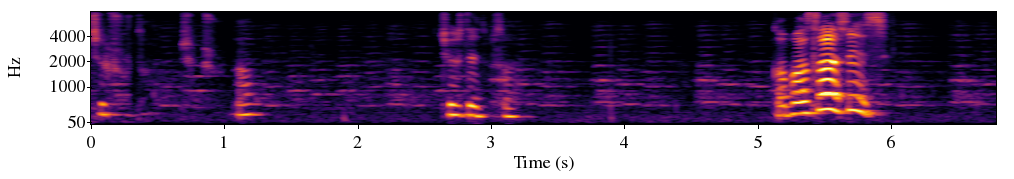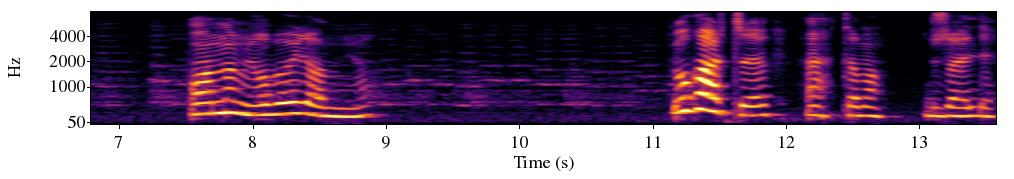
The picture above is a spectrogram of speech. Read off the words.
Çık şuradan. Çık şuradan. Çık dedim sana. Kapansana ses. O anlamıyor. Böyle anlıyor. Yok artık. Heh tamam. Düzeldi.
